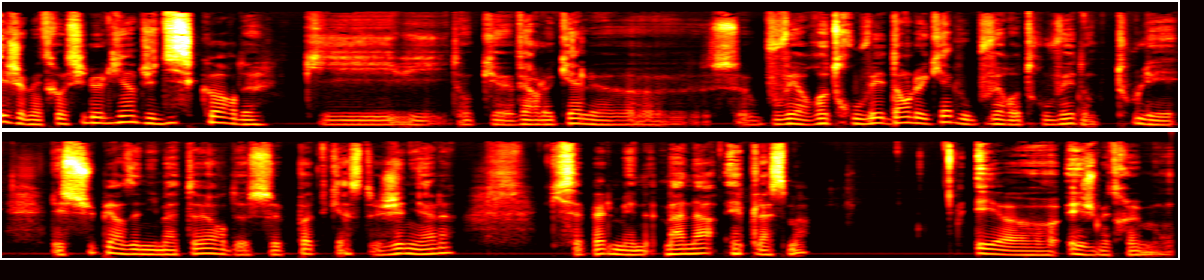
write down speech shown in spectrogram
et je mettrai aussi le lien du Discord qui donc euh, vers lequel euh, vous pouvez retrouver dans lequel vous pouvez retrouver donc tous les les super animateurs de ce podcast génial qui s'appelle Mana et Plasma et, euh, et je mettrai mon,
